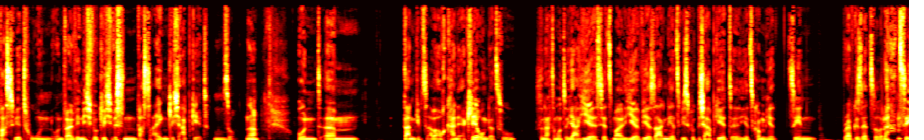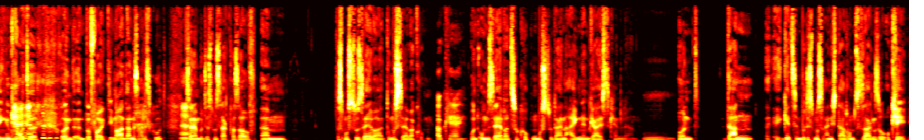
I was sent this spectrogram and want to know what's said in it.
was wir tun und weil wir nicht wirklich wissen, was eigentlich abgeht. So, ne? Und ähm, dann gibt's aber auch keine Erklärung dazu. So nach dem Motto, ja, hier ist jetzt mal, hier, wir sagen dir jetzt, wie es wirklich abgeht. Äh, Jetzt kommen hier zehn Rap-Gesetze oder zehn Gebote und, und befolgt die mal und dann ist alles gut. Sondern Buddhismus sagt, pass auf, ähm, das musst du selber, du musst selber gucken. Okay. Und um selber zu gucken, musst du deinen eigenen Geist kennenlernen. Und dann geht es im Buddhismus eigentlich darum zu sagen, so, okay,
